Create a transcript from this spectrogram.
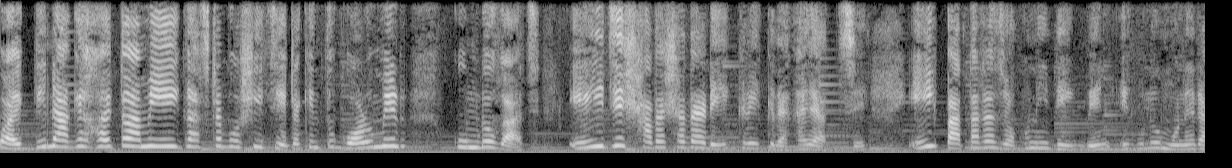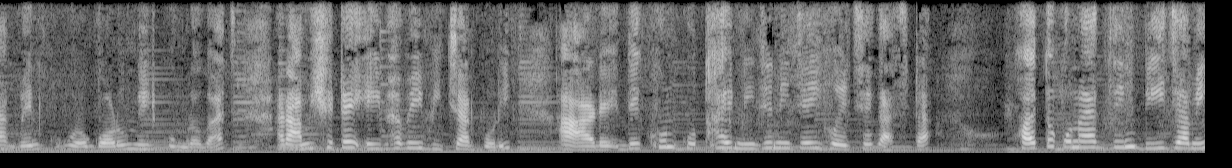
কয়েকদিন আগে হয়তো আমি এই গাছটা বসিয়েছি, এটা কিন্তু গরমের কুমড়ো গাছ। এই যে সাদা সাদা রেক রেক দেখা যাচ্ছে, এই পাতাটা যখনই দেখবেন, এগুলো মনে রাখবেন গরমের কুমড়ো গাছ। আর আমি সেটা এইভাবেই বিচার করি। আর দেখুন কোথায় নিজে নিজেই হয়েছে গাছটা। হয়তো কোনো একদিন বীজ আমি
